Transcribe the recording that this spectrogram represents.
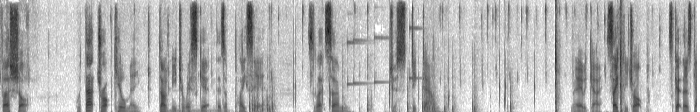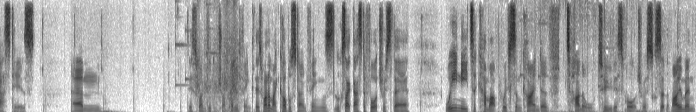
First shot. Would that drop kill me? Don't need to risk it. There's a place here. So let's um just dig down. There we go. Safely drop. Let's get those ghast tears. Um, this one didn't drop anything. There's one of my cobblestone things. Looks like that's the fortress there. We need to come up with some kind of tunnel to this fortress. Because at the moment,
